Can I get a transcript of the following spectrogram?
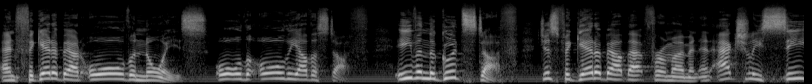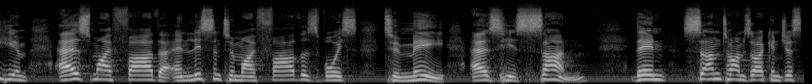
and forget about all the noise, all the, all the other stuff, even the good stuff, just forget about that for a moment and actually see Him as my Father and listen to my Father's voice to me as His Son, then sometimes I can just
